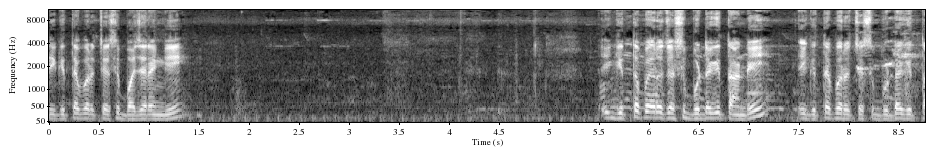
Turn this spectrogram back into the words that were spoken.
ఈ గిత్త పేరు వచ్చేసి బజరంగి. ఈ గిత్త పేరు వచ్చేసి బుడ్డగిత్త అండి. ఈ గిత్త పేరు వచ్చేసి బుడ్డగిత్త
